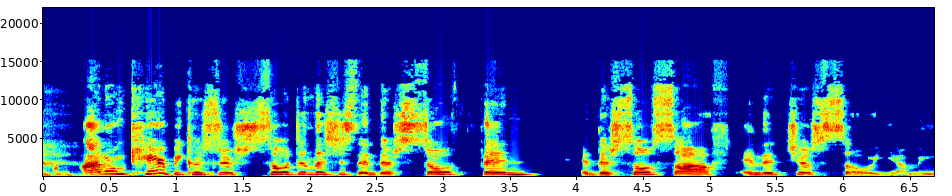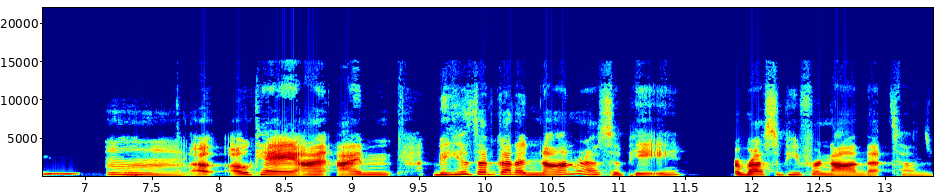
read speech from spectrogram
I don't care because they're so delicious and they're so thin and they're so soft and they're just so yummy. Mm, okay, I, I'm because I've got a non recipe, a recipe for non. That sounds,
